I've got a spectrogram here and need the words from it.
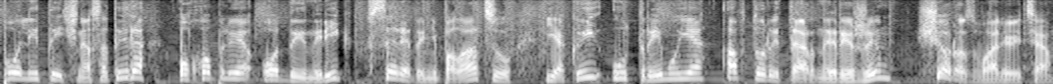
політична сатира охоплює один рік всередині палацу, який утримує авторитарний режим, що розвалюється.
